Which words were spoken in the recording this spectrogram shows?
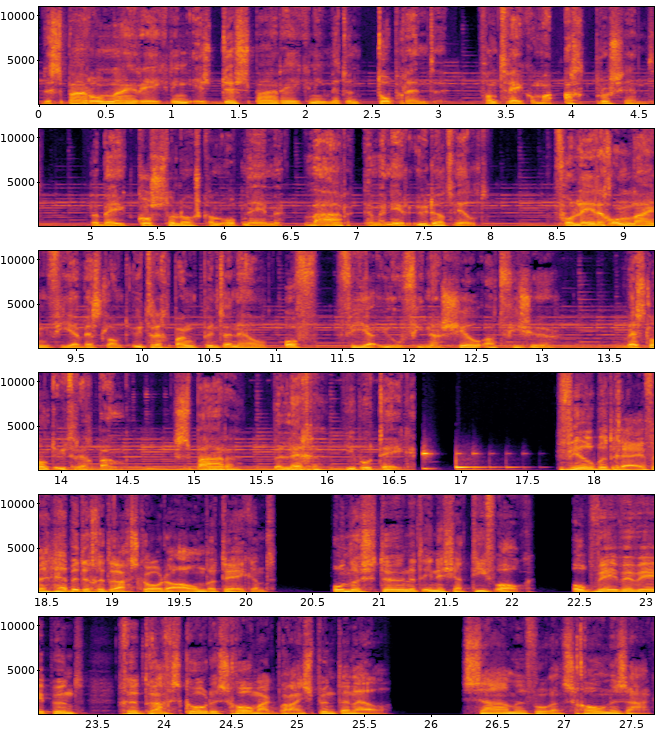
De spaaronline-rekening is de spaarrekening met een toprente van 2,8%. Waarbij u kosteloos kan opnemen waar en wanneer u dat wilt. Volledig online via westlandutrechtbank.nl of via uw financieel adviseur. Westland Utrechtbank. Sparen, beleggen, hypotheken. Veel bedrijven hebben de gedragscode al ondertekend. Ondersteun het initiatief ook op www.gedragscodeschoonmaakbranche.nl. Samen voor een schone zaak.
